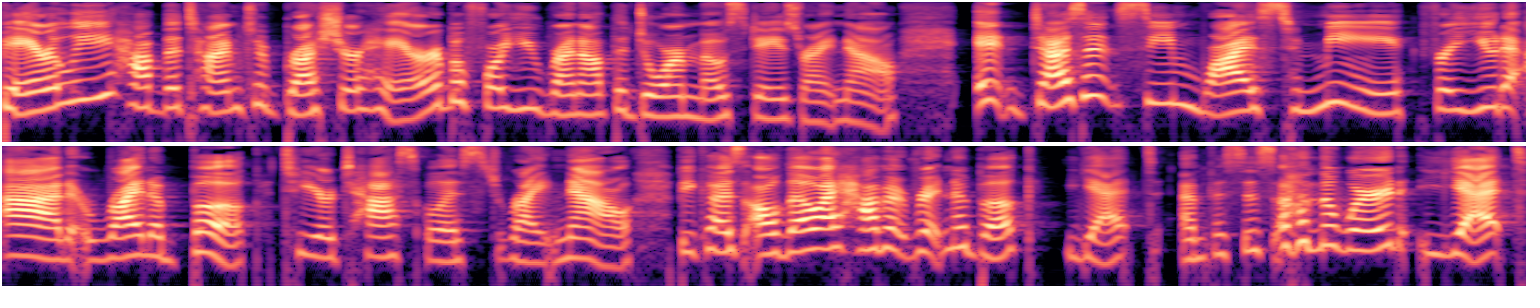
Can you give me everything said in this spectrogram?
barely have the time to to brush your hair before you run out the door most days right now. It doesn't seem wise to me for you to add write a book to your task list right now because although I haven't written a book yet, emphasis on the word yet,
